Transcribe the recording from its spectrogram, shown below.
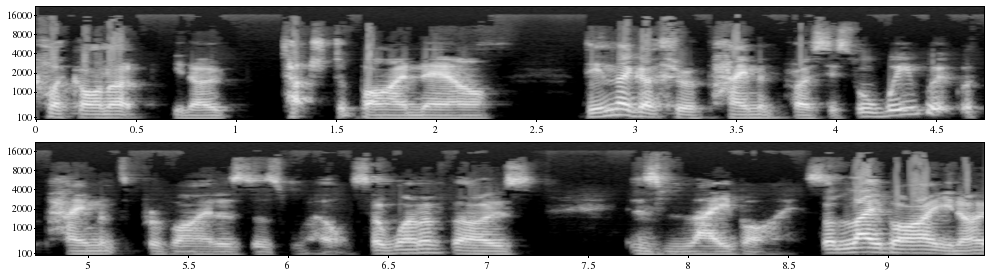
click on it, you know, touch to buy now. Then they go through a payment process. Well, we work with payments providers as well. So one of those is Laybuy. So Laybuy, you know,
